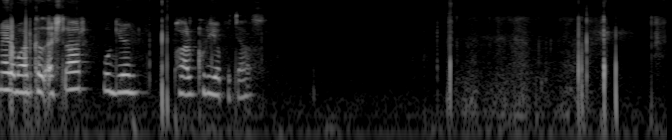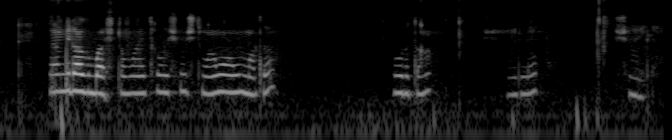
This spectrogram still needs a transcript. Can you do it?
Merhaba arkadaşlar. Bugün parkur yapacağız. Ben biraz başlamaya çalışmıştım ama olmadı. Burada şöyle şöyle.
